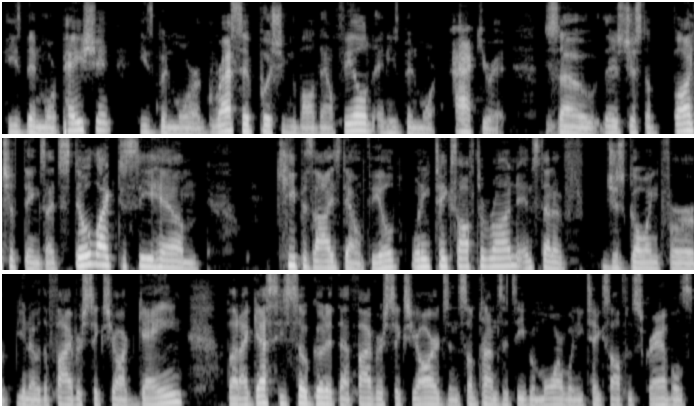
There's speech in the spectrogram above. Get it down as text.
He's been more patient. He's been more aggressive pushing the ball downfield, and he's been more accurate. Mm-hmm. So there's just a bunch of things. I'd still like to see him keep his eyes downfield when he takes off to run instead of just going for you know the five or six yard gain but i guess he's so good at that five or six yards and sometimes it's even more when he takes off and scrambles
